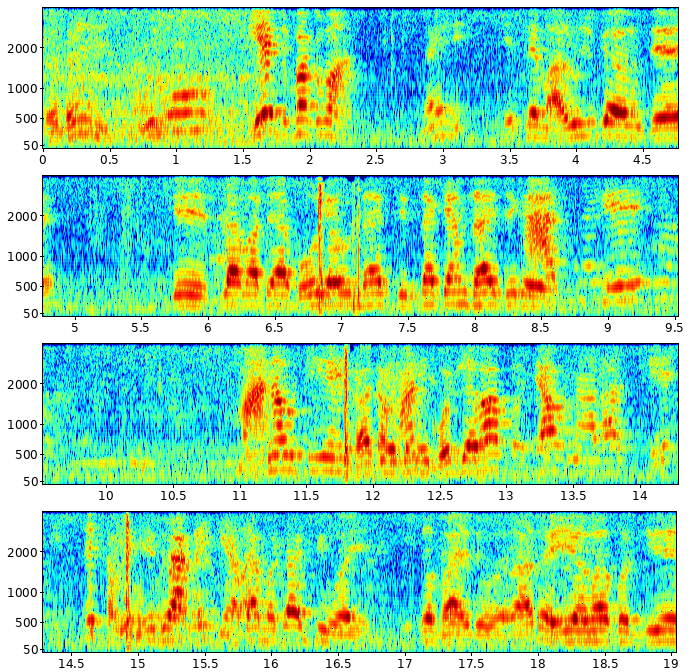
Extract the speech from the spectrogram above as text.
ગુરુ એ જ ભગવાન નહીં એટલે મારું શું કહેવાનું છે કે એટલા માટે આ બોલ એવું થાય ચિંતા કેમ થાય છે કે માનવ ચિંતા. મટાડતી હોય તો ફાયદો આ તો એ હવા પર જીવે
